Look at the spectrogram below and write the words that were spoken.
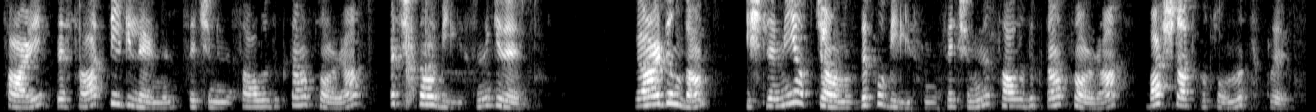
tarih ve saat bilgilerinin seçimini sağladıktan sonra açıklama bilgisini gireriz. Ve ardından işlemi yapacağımız depo bilgisinin seçimini sağladıktan sonra başlat butonuna tıklarız.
